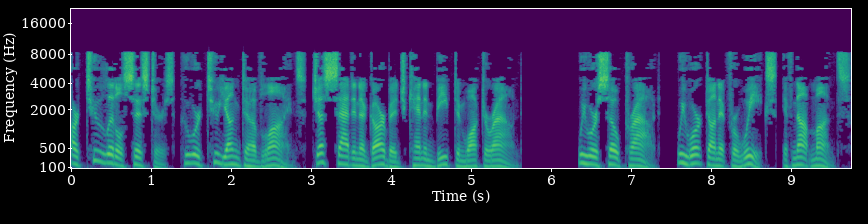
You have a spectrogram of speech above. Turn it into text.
Our two little sisters, who were too young to have lines, just sat in a garbage can and beeped and walked around. We were so proud. We worked on it for weeks, if not months.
